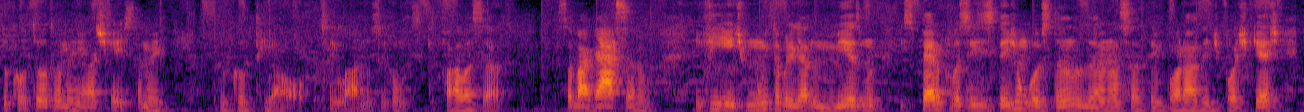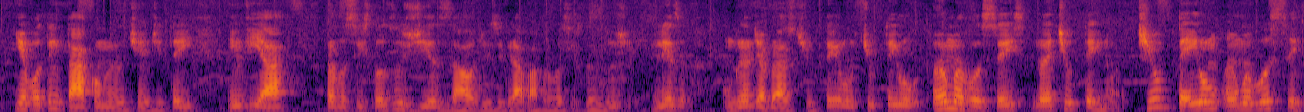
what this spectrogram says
do Couture também, eu acho que é isso também. do Cultial, sei lá, não sei como que fala essa, essa bagaça, não. Enfim, gente, muito obrigado mesmo. Espero que vocês estejam gostando da nossa temporada de podcast. E eu vou tentar, como eu tinha dito aí, enviar para vocês todos os dias áudios e gravar para vocês todos os dias, beleza? Um grande abraço, tio Taylor. Tio Taylor ama vocês. Não é tio Taylor, tio Taylor ama vocês.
